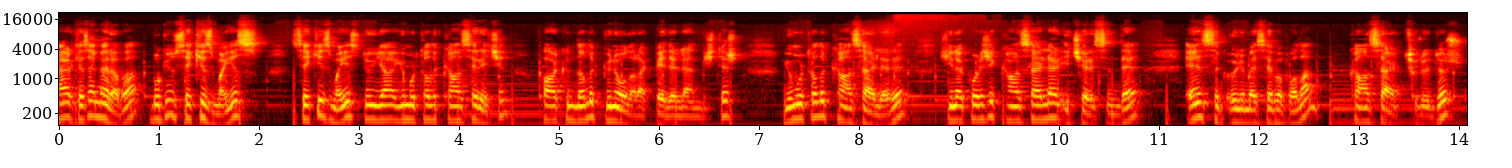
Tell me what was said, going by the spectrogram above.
Herkese merhaba. Bugün 8 Mayıs. 8 Mayıs Dünya Yumurtalık Kanseri için farkındalık günü olarak belirlenmiştir. Yumurtalık kanserleri, jinekolojik kanserler içerisinde en sık ölüme sebep olan kanser türüdür.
